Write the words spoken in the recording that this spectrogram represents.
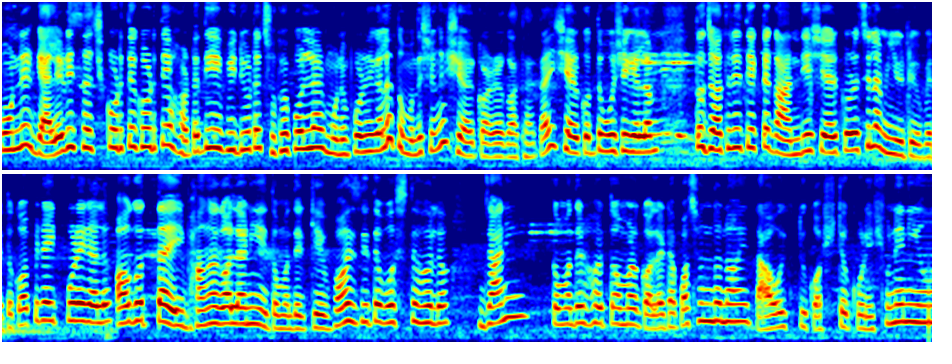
ফোনের গ্যালারি সার্চ করতে করতে হঠাৎই এই ভিডিওটা চোখে পড়ল আর মনে পড়ে গেল তোমাদের সঙ্গে শেয়ার করার কথা। তাই শেয়ার করতে বসে গেলাম। তো যথারীতি একটা গান দিয়ে শেয়ার করেছিলাম ইউটিউবে, তো কপিরাইট পড়ে গেল। অগত্যা এই ভাঙা গলা নিয়ে তোমাদেরকে ভয়েস দিতে বসতে হলো। জানি তোমাদের হয়তো আমার গলাটা পছন্দ নয়, তাও একটু কষ্ট করে শুনে নিও।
